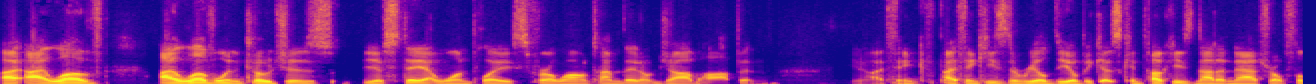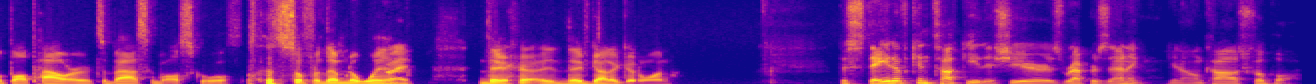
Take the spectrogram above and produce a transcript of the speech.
I, I love I love when coaches you know, stay at one place for a long time. They don't job hop, and you know, I think I think he's the real deal because Kentucky's not a natural football power; it's a basketball school. so for them to win, right. they they've got a good one. The state of Kentucky this year is representing, you know, in college football.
